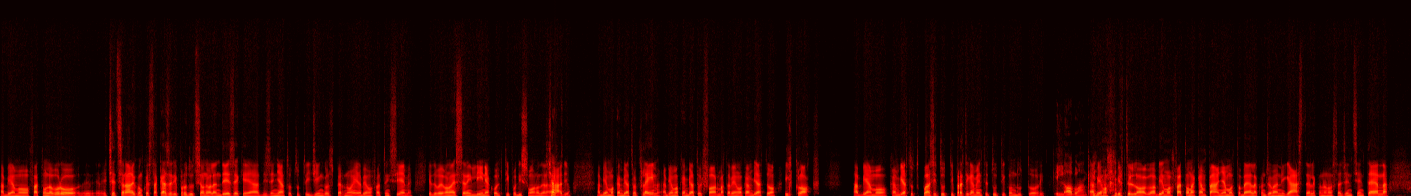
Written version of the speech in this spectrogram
abbiamo fatto un lavoro eh, eccezionale con questa casa di produzione olandese che ha disegnato tutti i jingles per noi, l'abbiamo fatto insieme, che dovevano essere in linea col tipo di suono della Certo. radio. Abbiamo cambiato il claim, abbiamo cambiato il format, abbiamo cambiato il clock, abbiamo cambiato quasi tutti, praticamente tutti i conduttori. Il logo anche. Abbiamo cambiato il logo, abbiamo fatto una campagna molto bella con Giovanni Gastel, con la nostra agenzia interna,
